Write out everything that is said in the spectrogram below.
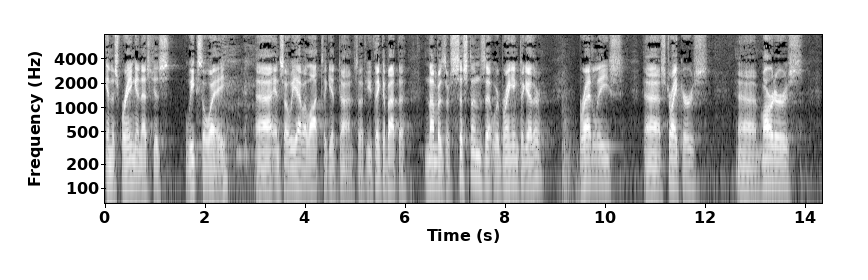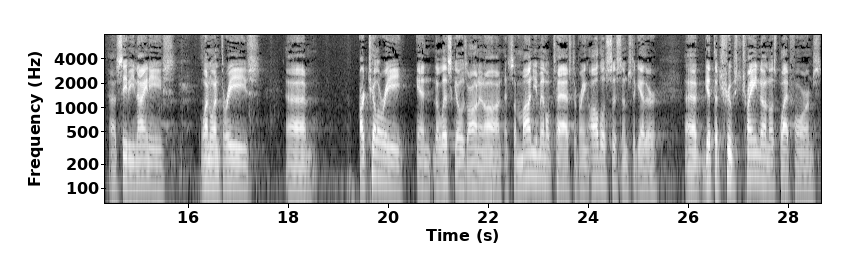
in the spring, and that's just weeks away. Uh, and so we have a lot to get done. So if you think about the numbers of systems that we're bringing together, Bradleys, uh, Strykers, uh, Marders, uh, CB90s, 113s, um, artillery, and the list goes on and on. It's a monumental task to bring all those systems together, uh, get the troops trained on those platforms,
